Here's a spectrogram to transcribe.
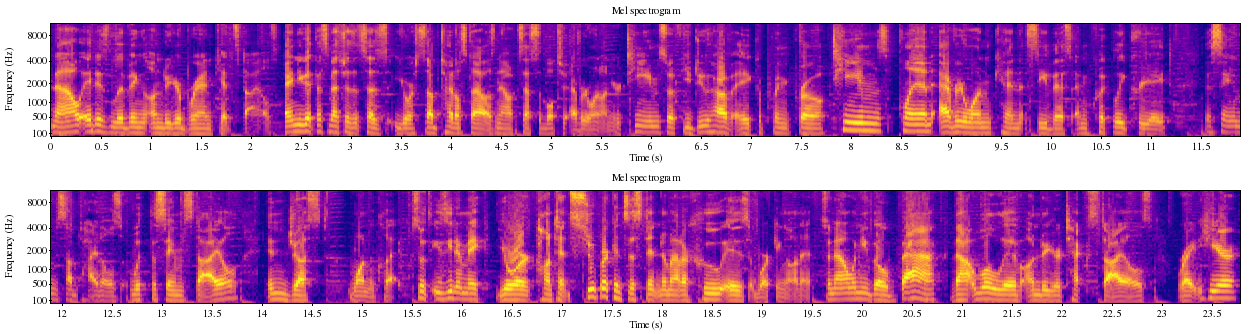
now it is living under your brand kit styles. And you get this message that says your subtitle style is now accessible to everyone on your team. So if you do have a Kapwing Pro Teams plan, everyone can see this and quickly create the same subtitles with the same style in just one click. So it's easy to make your content super consistent no matter who is working on it. So now when you go back, that will live under your text styles right here.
